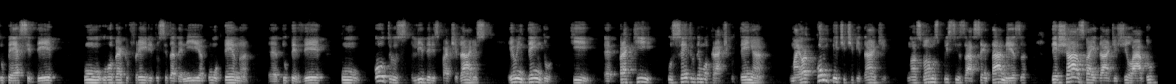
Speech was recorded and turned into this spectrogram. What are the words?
do PSD, com o Roberto Freire, do Cidadania, com o Pena, é, do PV, com outros líderes partidários, eu entendo que é, para que o Centro Democrático tenha maior competitividade, nós vamos precisar sentar à mesa, deixar as vaidades de lado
